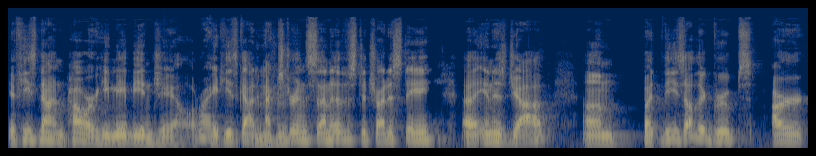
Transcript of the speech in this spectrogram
if he's not in power, he may be in jail, right? He's got mm-hmm. extra incentives to try to stay uh, in his job. Um, but these other groups are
